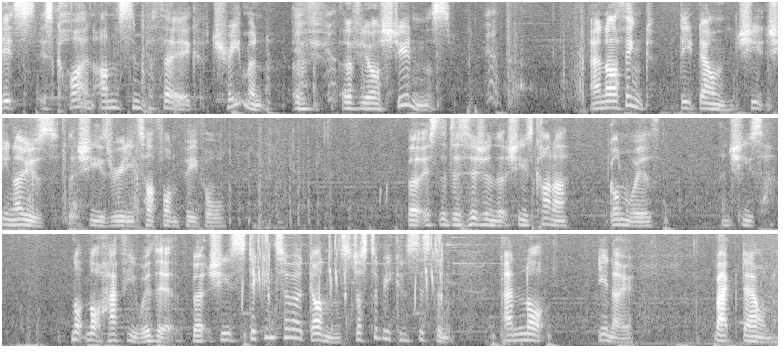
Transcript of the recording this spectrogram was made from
it's it's quite an unsympathetic treatment of of your students. And I think deep down she she knows that she's really tough on people. But it's the decision that she's kind of gone with and she's not not happy with it, but she's sticking to her guns just to be consistent and not, you know, back down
